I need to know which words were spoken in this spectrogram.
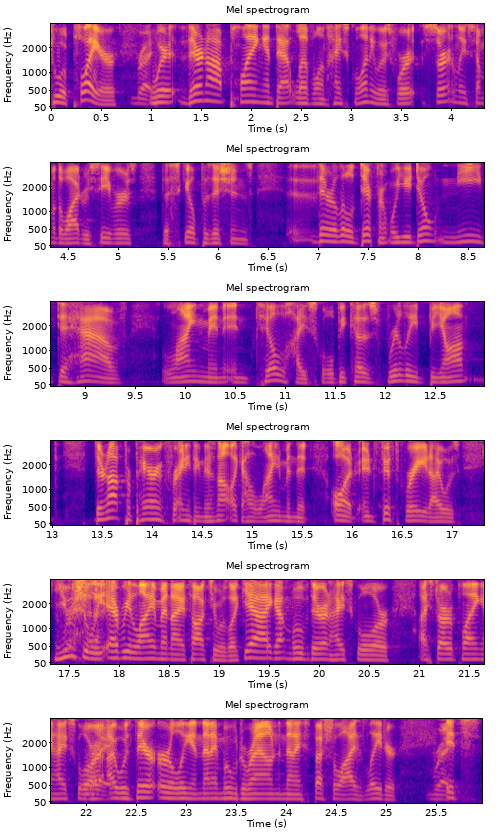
to a player Right. where they're not playing at that level in high school anyways where certainly some of the wide receivers the skill positions they're a little different where you don't need to have linemen until high school because really beyond they're not preparing for anything there's not like a lineman that oh in fifth grade i was usually every lineman i talked to was like yeah i got moved there in high school or i started playing in high school or Right. i was there early and then i moved around and then i specialized later Right. it's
